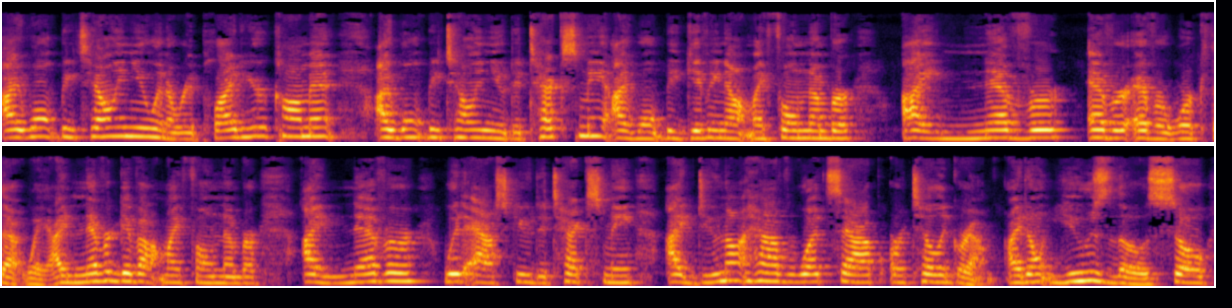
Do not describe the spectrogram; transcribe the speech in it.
I won't be telling you in a reply to your comment. I won't be telling you to text me. I won't be giving out my phone number. I never, ever, ever work that way. I never give out my phone number. I never would ask you to text me. I do not have WhatsApp or Telegram. I don't use those. So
